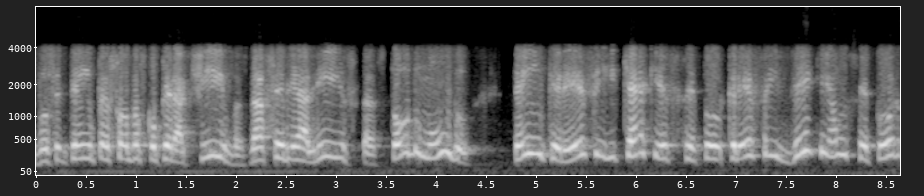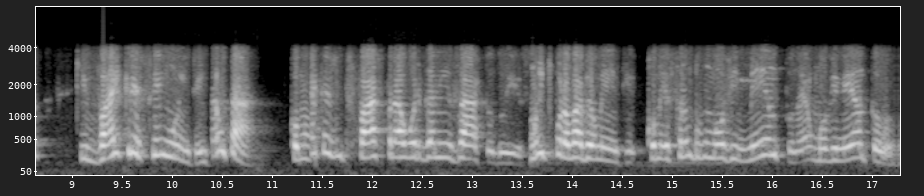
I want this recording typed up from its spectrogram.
você tem o pessoal das cooperativas, das cerealistas, todo mundo tem interesse e quer que esse setor cresça e vê que é um setor que vai crescer muito. Então tá, como é que a gente faz para organizar tudo isso? Muito provavelmente começando um movimento, né, um movimento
